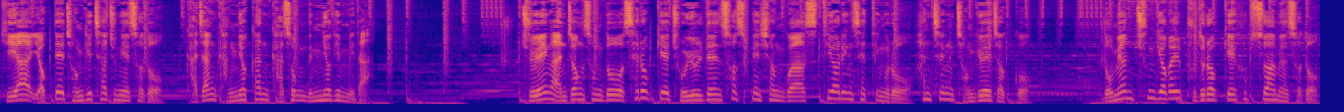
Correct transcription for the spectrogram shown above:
기아 역대 전기차 중에서도 가장 강력한 가속 능력입니다. 주행 안정성도 새롭게 조율된 서스펜션과 스티어링 세팅으로 한층 정교해졌고, 노면 충격을 부드럽게 흡수하면서도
